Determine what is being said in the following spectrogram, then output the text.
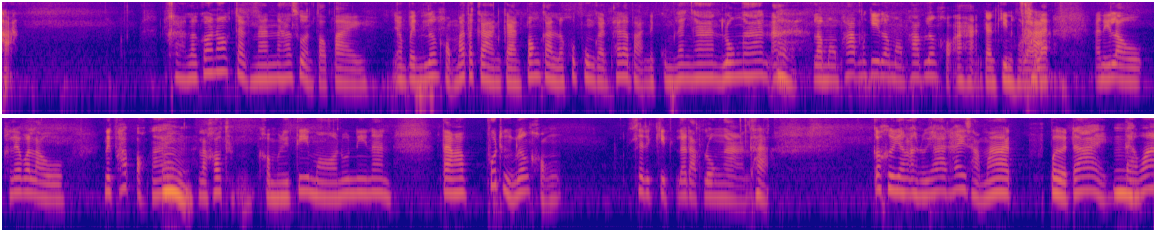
ค่ะ ค่ะ แล้วก็นอกจากนั้นนะคะ ส่วนต่อไปยังเป็นเรื่องของมาตรการการป้องกันและควบคุมการแพร่ระบาดในกลุ่มแรงงานโรงงานอะอ่าเรามองภาพเมื่อกี้เรามองภาพเรื่องของอาหารการกินของเราค่ะแล้วอันนี้เราเขาเรียกว่าเรานึกภาพออกง่ายอืมเราเข้าถึง community mall นู่นนี่นั่น แต่มาพูดถึงเรื่องของเศรษฐกิจระดับโรงงานค่ะก็คือยังอนุญาตให้สามารถเปิดได้อืมแต่ว่า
